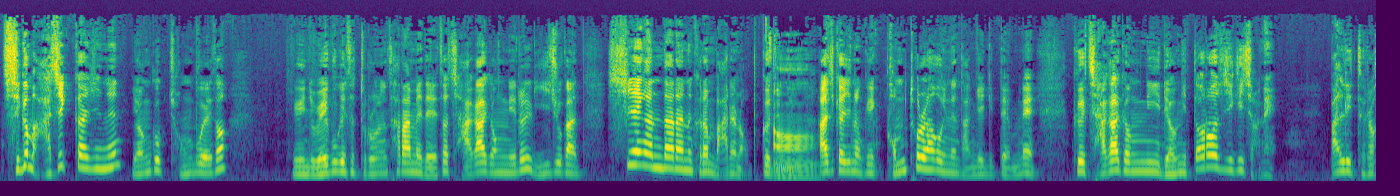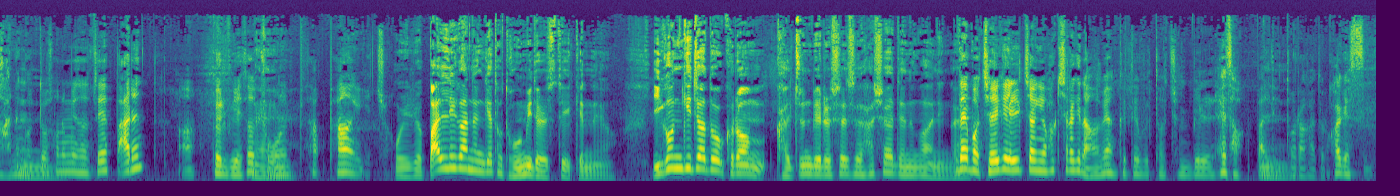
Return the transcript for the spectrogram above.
지금 아직까지는 영국 정부에서 외국에서 들어오는 사람에 대해서 자가격리를 2주간 시행한다라는 그런 말은 없거든요. 어. 아직까지는 그냥 검토를 하고 있는 단계이기 때문에 그 자가격리령이 떨어지기 전에 빨리 들어가는 것도 음. 손흥민 선수의 빠른 어, 그걸 위해서 네. 좋은 상황이겠죠. 오히려 빨리 가는 게 더 도움이 될 수도 있겠네요. 이건 기자도 그럼 갈 준비를 슬슬 하셔야 되는 거 아닌가요? 네, 뭐 재개 일정이 확실하게 나오면 그때부터 준비를 해서 빨리 음. 돌아가도록 하겠습니다.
